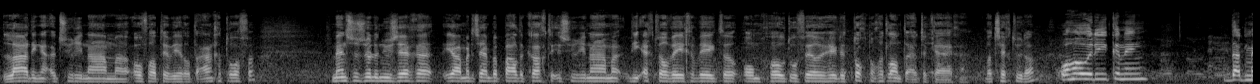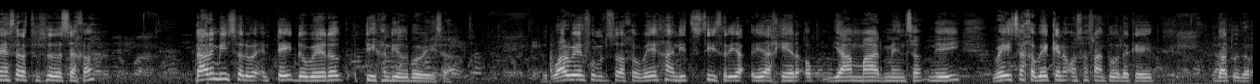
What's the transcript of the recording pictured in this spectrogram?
ladingen uit Suriname overal ter wereld aangetroffen. Mensen zullen nu zeggen, ja, maar er zijn bepaalde krachten in Suriname... die echt wel wegen weten om grote hoeveelheden toch nog het land uit te krijgen. Wat zegt u dan? We houden rekening dat mensen dat zullen zeggen. Daarmee zullen we in tijd de wereld het tegendeel bewijzen. Waar wij voor moeten zorgen, wij gaan niet steeds reageren op ja maar mensen. Nee, wij zeggen wij kennen onze verantwoordelijkheid. Dat we er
